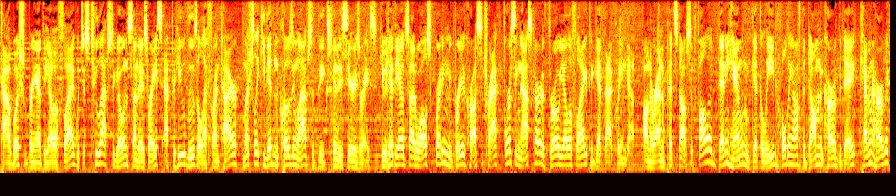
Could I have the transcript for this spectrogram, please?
Kyle Busch would bring out the yellow flag with just two laps to go in Sunday's race after he would lose a left front tire, much like he did in the closing laps of the Xfinity Series race. He would hit the outside wall, spreading debris across the track, forcing NASCAR to throw a yellow flag to get that cleaned up. On the round of pit stops that followed, Denny Hamlin would get the lead, holding off the dominant car of the day, Kevin Harvick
